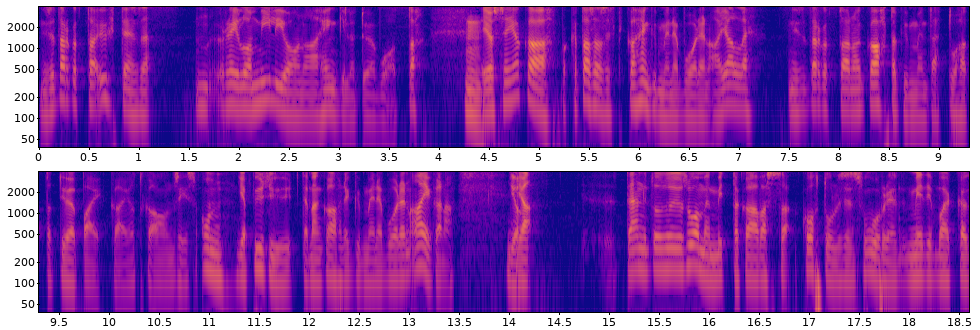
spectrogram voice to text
niin se tarkoittaa yhteensä reilua miljoonaa henkilötyövuotta. Hmm. Ja jos se jakaa vaikka tasaisesti 20 vuoden ajalle, niin se tarkoittaa noin 20 000 työpaikkaa, jotka on siis on ja pysyy tämän 20 vuoden aikana. Joo. Ja tämä nyt on jo Suomen mittakaavassa kohtuullisen suuri. Mietin vaikka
